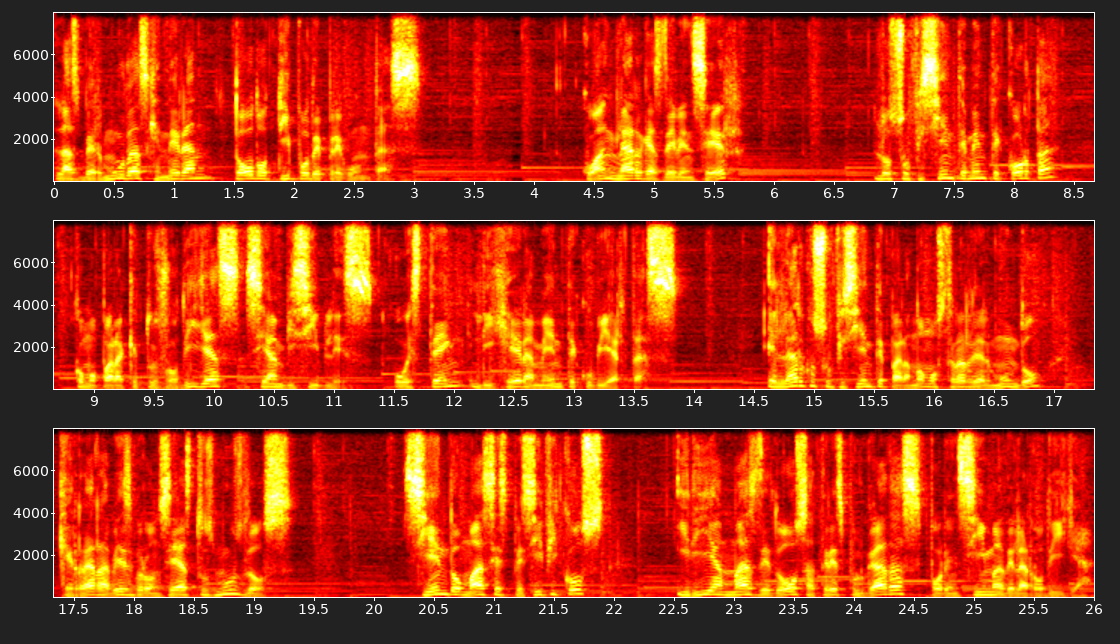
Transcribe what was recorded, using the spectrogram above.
las bermudas generan todo tipo de preguntas. ¿Cuán largas deben ser? Lo suficientemente corta como para que tus rodillas sean visibles o estén ligeramente cubiertas. El largo suficiente para no mostrarle al mundo que rara vez bronceas tus muslos. Siendo más específicos, iría más de 2 a 3 pulgadas por encima de la rodilla,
